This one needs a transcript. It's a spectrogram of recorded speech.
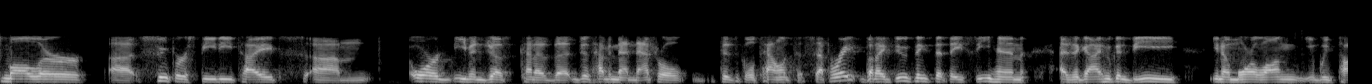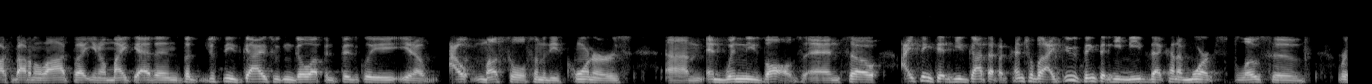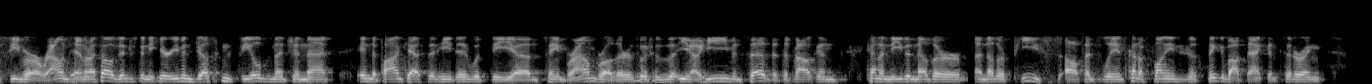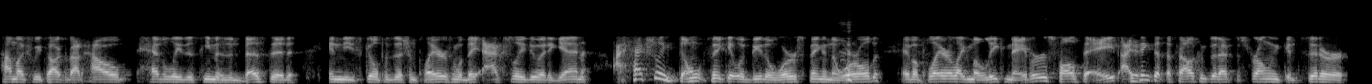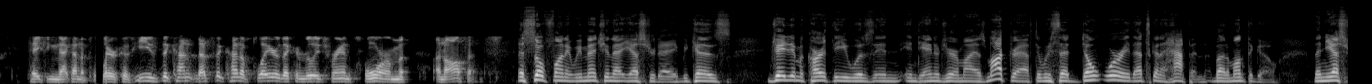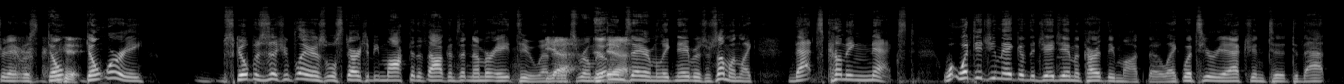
smaller, uh, super speedy types, um, or even just kind of the, just having that natural physical talent to separate. But I do think that they see him as a guy who can be, you know, more along, we've talked about him a lot, but, you know, Mike Evans, but just these guys who can go up and physically, you know, out muscle some of these corners um, and win these balls. And so I think that he's got that potential, but I do think that he needs that kind of more explosive receiver around him. And I thought it was interesting to hear even Justin Fields mention that in the podcast that he did with the um, St. Brown brothers, which was, you know, he even said that the Falcons kind of need another another piece offensively. And it's kind of funny to just think about that, considering how much we talked about how heavily this team has invested in these skill position players, and would they actually do it again? I actually don't think it would be the worst thing in the world if a player like Malik Nabers falls to eight. I think that the Falcons would have to strongly consider taking that kind of player because he's the kind that's the kind of player that can really transform an offense. It's so funny. We mentioned that yesterday because JJ McCarthy was in in Daniel Jeremiah's mock draft, and we said, "Don't worry, that's going to happen." About a month ago. Then yesterday it was, "Don't don't worry." Skill position players will start to be mocked to the Falcons at number eight too, whether Yeah. it's Rome Odunze or Malik Nabers or someone like that's coming next. What, what did you make of the JJ McCarthy mock though? Like, what's your reaction to to that?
